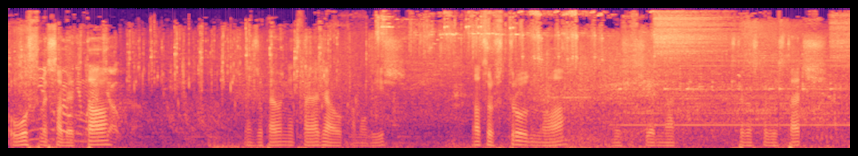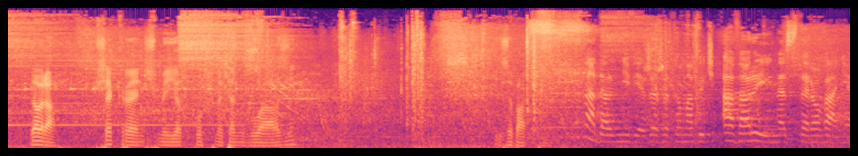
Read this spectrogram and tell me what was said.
Ułóżmy sobie Zupełnie to. moja działka. Niezupełnie twoja działka, mówisz. No cóż, trudno. Musisz jednak z tego skorzystać. Dobra, przekręćmy i otwórzmy ten właz. I zobaczmy. Nadal nie wierzę, że to ma być awaryjne sterowanie.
